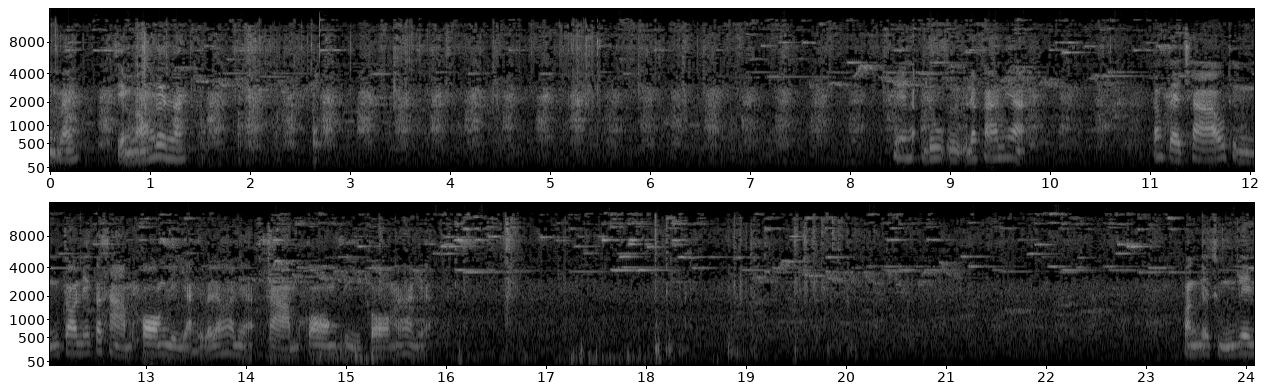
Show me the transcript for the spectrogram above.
ยงอะไร เสียงน้องเล่นอะไรดูอึนะคะเนี่ย ตั้งแต่เช้าถึงตอนนี้ก็สามกองใหญ่ๆไปแล้วค่ะเนี่ยสามกองสี่กองแล้วค่ะเนี่ยฟังจะถึงเย็น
